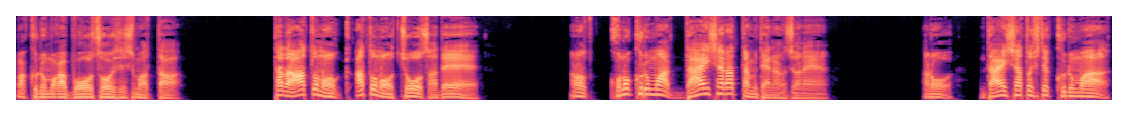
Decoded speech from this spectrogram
まあ、車が暴走してしまった。ただ、後の、後の調査で、あの、この車、台車だったみたいなんですよね。あの、台車として車、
